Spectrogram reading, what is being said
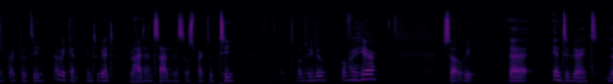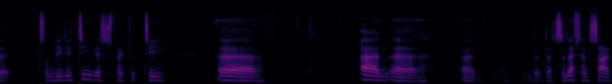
respect to t and we can integrate the right hand side with respect to t. That's what we do over here. So we uh, integrate the some ddt with respect to t uh, and, uh, and th that's the left hand side.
